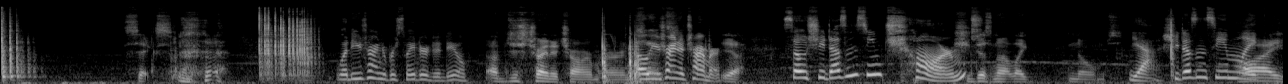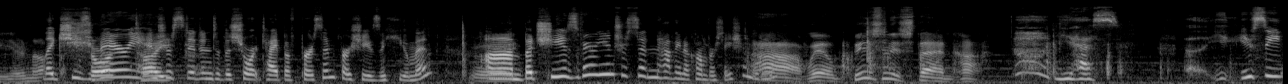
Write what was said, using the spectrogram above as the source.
that. Six. What are you trying to persuade her to do? I'm just trying to charm her. Oh, you're trying to charm her. Yeah, So she doesn't seem charmed. she does not like gnomes. Yeah, she doesn't seem like Why like she's very tight- interested into the short type of person for she is a human. Right. Um, but she is very interested in having a conversation with you. Ah, well, business then, huh? you. Yes. Uh, y- you see,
